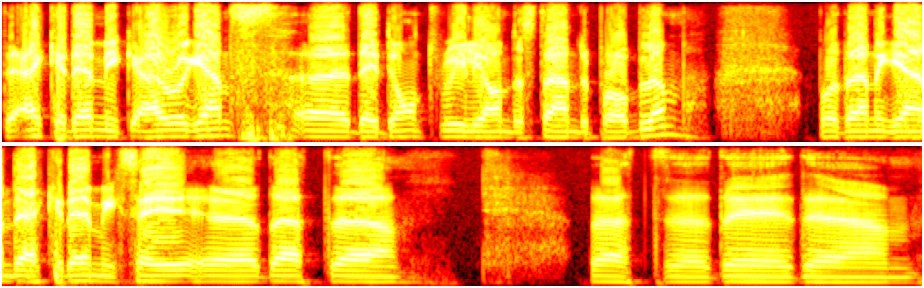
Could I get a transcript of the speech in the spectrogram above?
the academic arrogance uh, they don't really understand the problem but then again the academics say uh, that uh, that the the um,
